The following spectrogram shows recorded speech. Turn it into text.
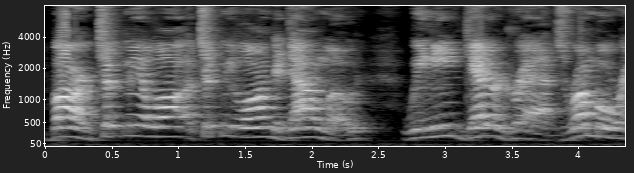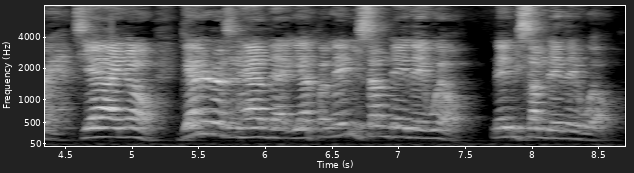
Barb took me along took me long to download. We need Gettr grabs, Rumble rants. Yeah, I know. Gettr doesn't have that yet, but maybe someday they will. Maybe someday they will.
